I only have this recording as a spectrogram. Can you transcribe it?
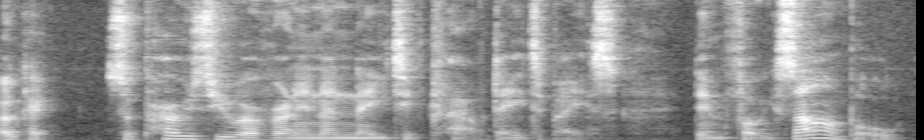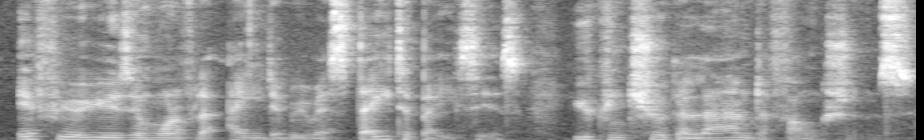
Okay, suppose you are running a native cloud database. Then for example, if you're using one of the AWS databases, you can trigger Lambda functions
